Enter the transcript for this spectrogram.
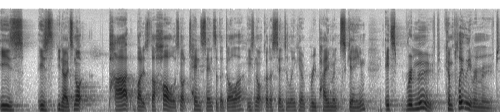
is, is, you know, it's not part, but it's the whole. It's not 10 cents of the dollar. He's not got a Centrelink repayment scheme. It's removed, completely removed.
